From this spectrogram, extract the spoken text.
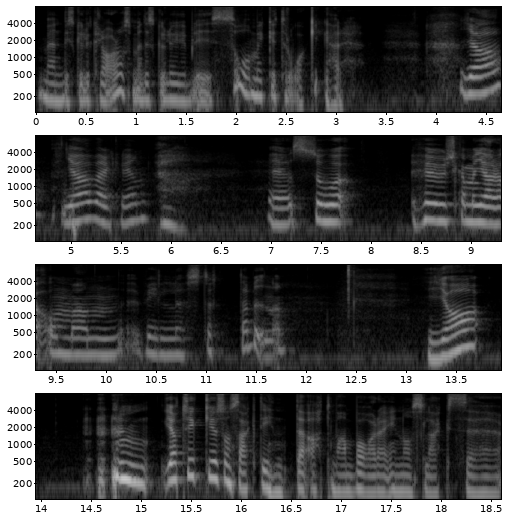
men vi skulle klara oss men det skulle ju bli så mycket tråkigare. Ja, ja verkligen. Eh, så hur ska man göra om man vill stötta bina? Ja, jag tycker som sagt inte att man bara i någon slags eh,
